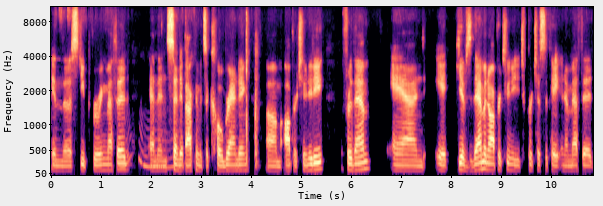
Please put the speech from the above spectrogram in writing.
in the steep brewing method Ooh. and then send it back to them it's a co-branding um, opportunity for them and it gives them an opportunity to participate in a method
